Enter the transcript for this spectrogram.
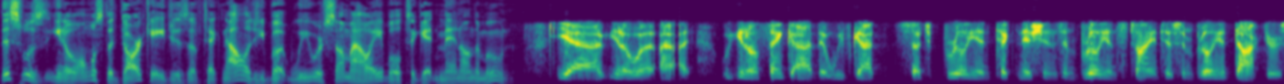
this was you know almost the dark ages of technology, but we were somehow able to get men on the moon. Yeah, you know, uh, I, you know, thank God that we've got such brilliant technicians and brilliant scientists and brilliant doctors.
